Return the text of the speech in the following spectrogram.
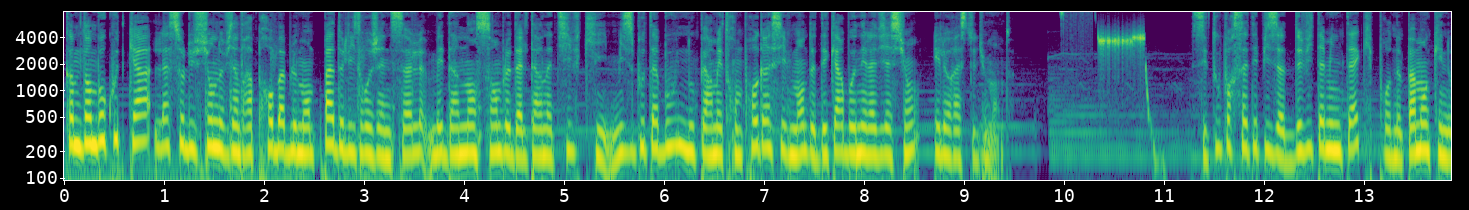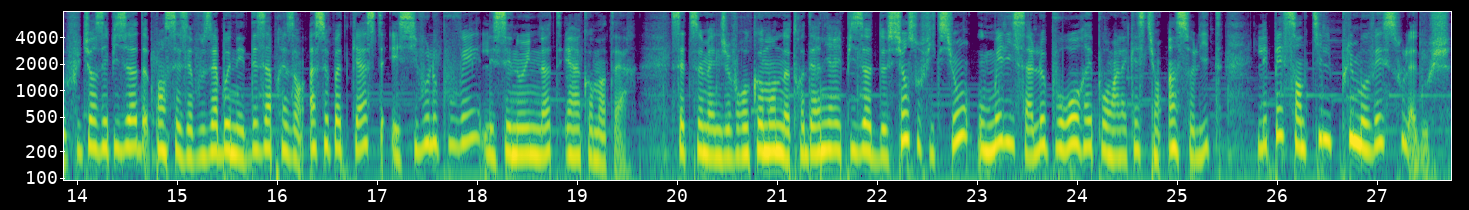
Comme dans beaucoup de cas, la solution ne viendra probablement pas de l'hydrogène seul, mais d'un ensemble d'alternatives qui, mises bout à bout, nous permettront progressivement de décarboner l'aviation et le reste du monde. C'est tout pour cet épisode de Vitamine Tech. Pour ne pas manquer nos futurs épisodes, pensez à vous abonner dès à présent à ce podcast et si vous le pouvez, laissez-nous une note et un commentaire. Cette semaine, je vous recommande notre dernier épisode de Science ou Fiction où Mélissa Lepoureau répond à la question insolite L'épée sent-il plus mauvais sous la douche?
